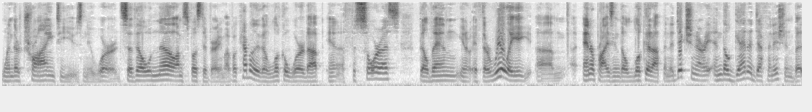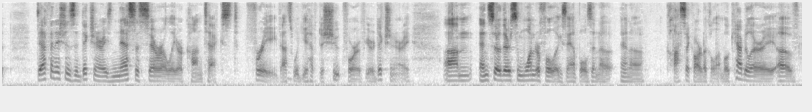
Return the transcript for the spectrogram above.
when they're trying to use new words. So they'll know I'm supposed to vary my vocabulary. They'll look a word up in a thesaurus. They'll then, you know, if they're really um, enterprising, they'll look it up in a dictionary and they'll get a definition. But definitions in dictionaries necessarily are context free. That's what you have to shoot for if you're a dictionary. Um, and so there's some wonderful examples in a in a classic article on vocabulary of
